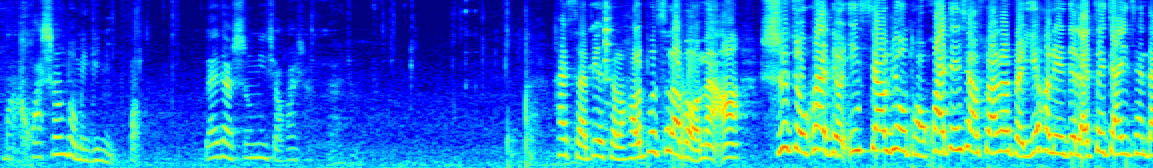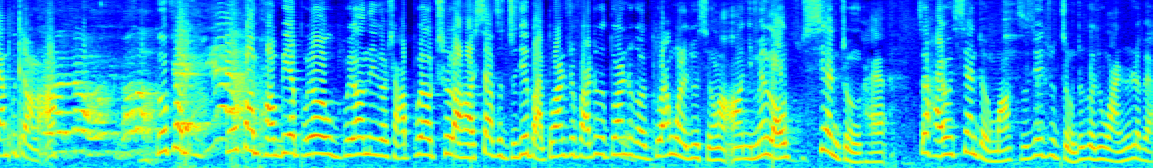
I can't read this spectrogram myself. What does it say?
妈，花生都没给你们放，来点生命小花生。还吃啊？别吃了，好了，不吃了，宝宝们啊！十九块九一箱六桶花间巷酸辣粉，一号链接来，再加一千单，不讲了啊！给我放，给我放旁边，不要不要那个啥，不要吃了哈，下次直接把端这把这个端这个端过来就行了啊！你们老现整还，这还要现整吗？直接就整这个就完事了呗。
